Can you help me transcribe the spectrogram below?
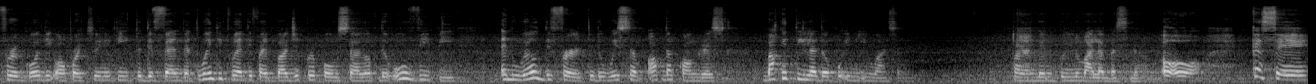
forgo the opportunity to defend the 2025 budget proposal of the OVP and will defer to the wisdom of the Congress, bakit tila daw po iniiwasan? Parang ganun po yung lumalabas daw. Oo. Kasi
